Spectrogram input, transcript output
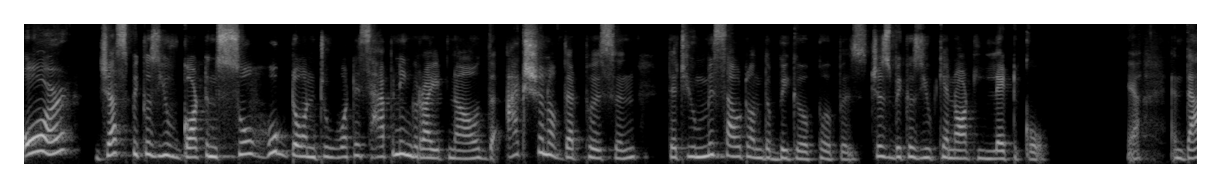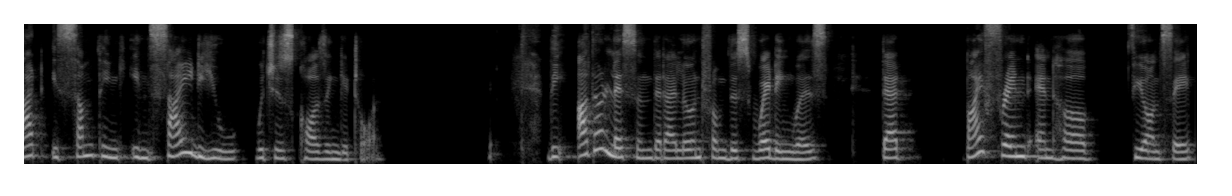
Or just because you've gotten so hooked on to what is happening right now, the action of that person, that you miss out on the bigger purpose just because you cannot let go. Yeah. And that is something inside you which is causing it all. The other lesson that I learned from this wedding was that my friend and her fiance,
